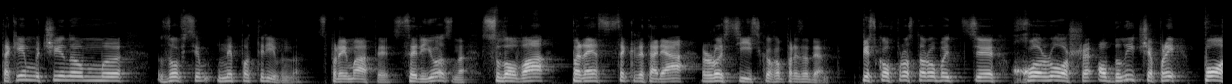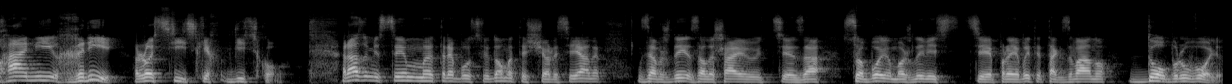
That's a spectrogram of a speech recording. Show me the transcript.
Таким чином е, зовсім не потрібно сприймати серйозно слова прес-секретаря російського президента. Пісков просто робить е, хороше обличчя при поганій грі російських військових. Разом із цим е, треба усвідомити, що росіяни завжди залишають е, за собою можливість е, проявити так звану добру волю.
